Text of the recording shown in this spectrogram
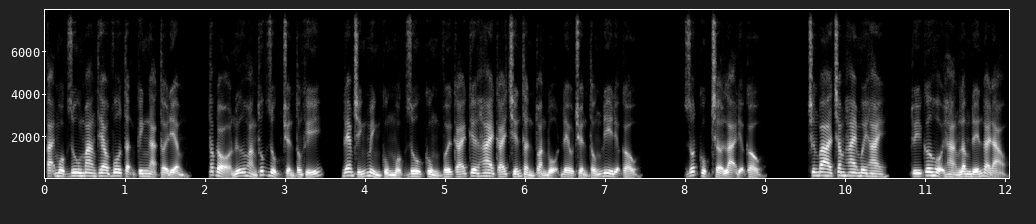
Tại mục du mang theo vô tận kinh ngạc thời điểm, tóc đỏ nữ hoàng thúc giục truyền tống khí, đem chính mình cùng mục du cùng với cái kia hai cái chiến thần toàn bộ đều truyền tống đi địa cầu. Rốt cục trở lại địa cầu. Chương ba trăm hai mươi hai, tùy cơ hội hàng lâm đến đại đảo.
